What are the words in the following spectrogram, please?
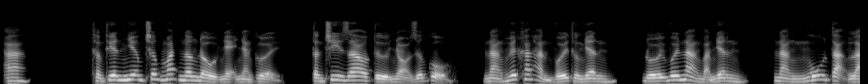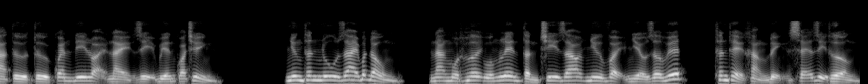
A. Thẩm Thiên Nhiễm trước mắt nâng đầu nhẹ nhàng cười, tần chi giao từ nhỏ dưỡng cổ, nàng huyết khác hẳn với thường nhân, đối với nàng bản nhân, nàng ngũ tạng là từ từ quen đi loại này dị biến quá trình. Nhưng thân nhu dai bất đồng, nàng một hơi uống lên tần chi giao như vậy nhiều dơ huyết, thân thể khẳng định sẽ dị thường,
